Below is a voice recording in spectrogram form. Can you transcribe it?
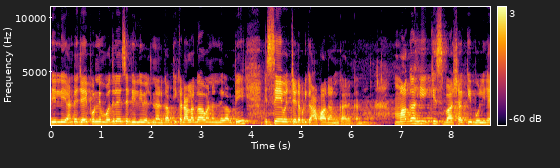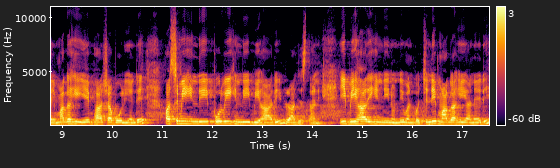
ఢిల్లీ. అంటే జైపూర్ని వదిలేసి ఢిల్లీ వెళ్తున్నాడు కాబట్టి ఇక్కడ అలగా అని ఉంది కాబట్టి సే వచ్చేటప్పటికి అపాదాన్ కారక్ అనమాట మగహి కిస్ భాషకి బోలి హై. మగహి ఏ భాష బోలి అంటే పశ్చిమీ హిందీ పూర్వీ హిందీ బీహారీ రాజస్థానీ. ఈ బీహారీ హిందీ నుండి మనకు వచ్చింది మగహి అనేది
